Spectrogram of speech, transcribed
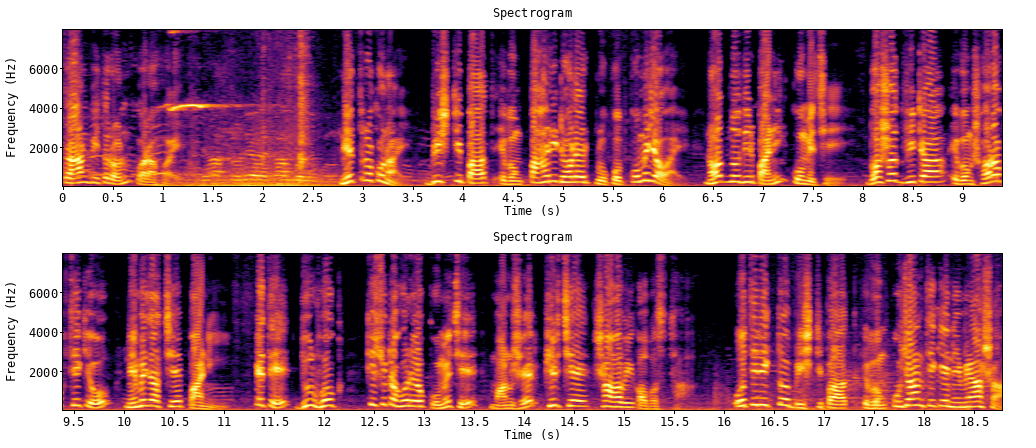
ত্রাণ বিতরণ করা হয়। নেত্রকোনায় বৃষ্টিপাত এবং পাহাড়ি ঢলের প্রকোপ কমে যাওয়ায় নদ নদীর পানি কমেছে। বসত ভিটা এবং সড়ক থেকেও নেমে যাচ্ছে পানি। এতে দুর্ভোগ কিছুটা হলেও কমেছে, মানুষের ফিরছে স্বাভাবিক অবস্থা। অতিরিক্ত বৃষ্টিপাত এবং উজান থেকে নেমে আসা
